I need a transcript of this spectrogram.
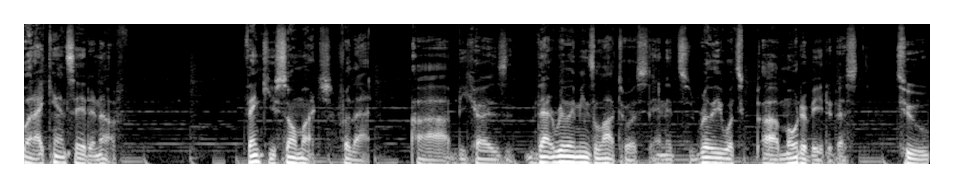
but I can't say it enough. Thank you so much for that uh, because that really means a lot to us, and it's really what's uh, motivated us to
